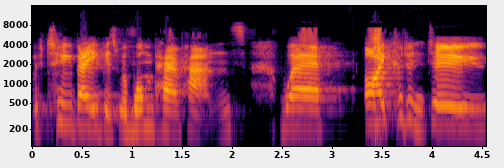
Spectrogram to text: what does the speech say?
with two babies with one pair of hands, where I couldn't do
